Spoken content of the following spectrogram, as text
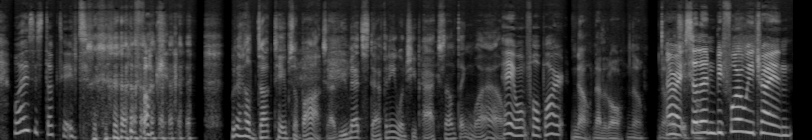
Why is this duct taped? fuck? Who the hell duct tapes a box? Have you met Stephanie when she packs something? Wow. hey, it won't fall apart. No, not at all. No, no. All right, so sure. then before we try and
